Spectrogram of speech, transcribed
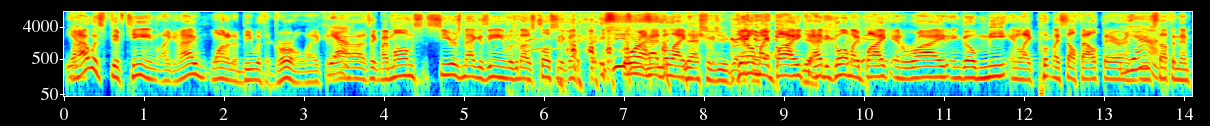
when I was 15, like, and I wanted to be with a girl. Like, Yeah. uh, it's like my mom's Sears magazine was about as close as it got. or I had to like National Geographic. get on my bike. I had to go on my bike and ride and go meet and like put myself out there and do stuff. And then,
